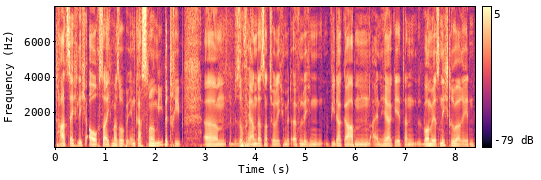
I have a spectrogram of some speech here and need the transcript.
tatsächlich auch, sage ich mal so, im Gastronomiebetrieb. Ähm, sofern das natürlich mit öffentlichen Wiedergaben einhergeht, dann wollen wir jetzt nicht drüber reden.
